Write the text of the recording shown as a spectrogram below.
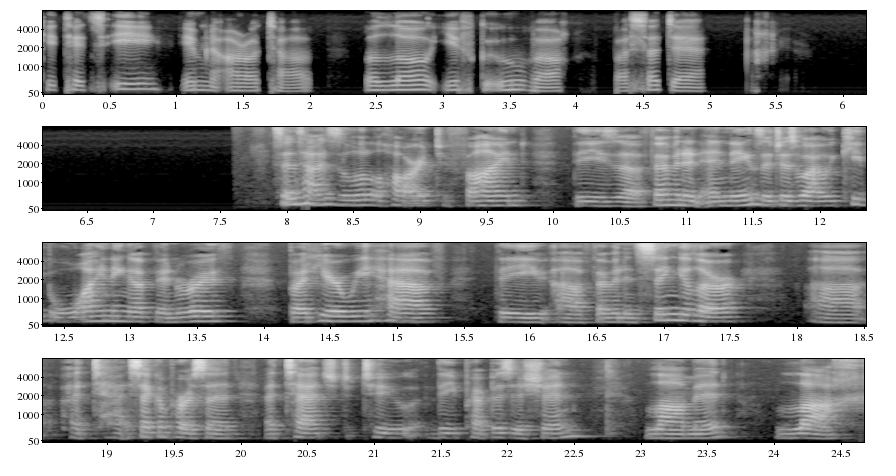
ki tetz'i im na'arotav, v'lo yifg'u vach basadeh. Sometimes it's a little hard to find these uh, feminine endings, which is why we keep winding up in Ruth. But here we have the uh, feminine singular, uh, second person, attached to the preposition lamed, lach.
